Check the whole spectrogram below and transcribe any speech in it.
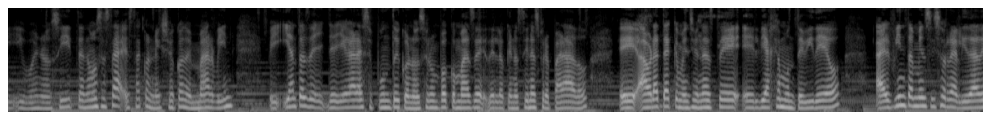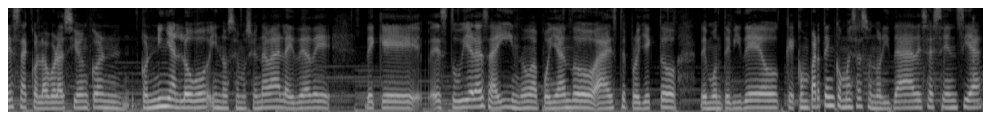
Y bueno, sí, tenemos esta, esta conexión con el Marvin. Y, antes de, llegar a ese punto y conocer un poco más de, lo que nos tienes preparado, eh, ahora te que mencionaste el viaje a Montevideo, al fin también se hizo realidad esa colaboración con, con Niña Lobo y nos emocionaba la idea de, de que estuvieras ahí, ¿no? Apoyando a este proyecto de Montevideo, que comparten como esa sonoridad, esa esencia,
